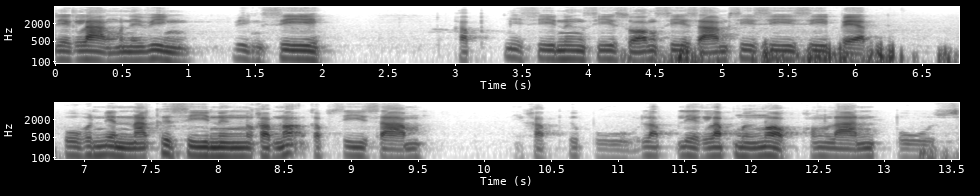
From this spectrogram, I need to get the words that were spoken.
เลขล่างมันในวิ่งวิ่งสี่ครับมีสี่หนึ่งสี่สองสี่สามสี่สี่สี่แปดปูพันเน้นหนักคือสี่หนึ่งนะครับเนาะกับสี่สามนี่ครับคือปูรับเรียกรับเมืองนอกของลานปูส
